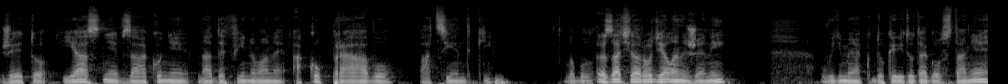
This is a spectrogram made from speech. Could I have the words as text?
že je to jasne v zákone nadefinované ako právo pacientky. Lebo zatiaľ rodia len ženy, uvidíme, ako, dokedy to tak ostane.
